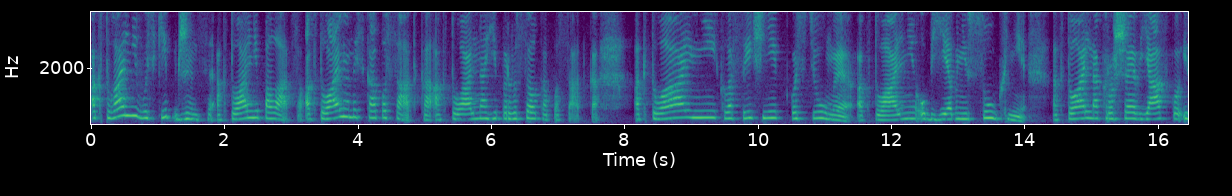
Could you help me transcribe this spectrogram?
Актуальні вузькі джинси, актуальні палацо, актуальна низька посадка, актуальна гіпервисока посадка, актуальні класичні костюми, актуальні об'ємні сукні, актуальна кроше в'язко і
